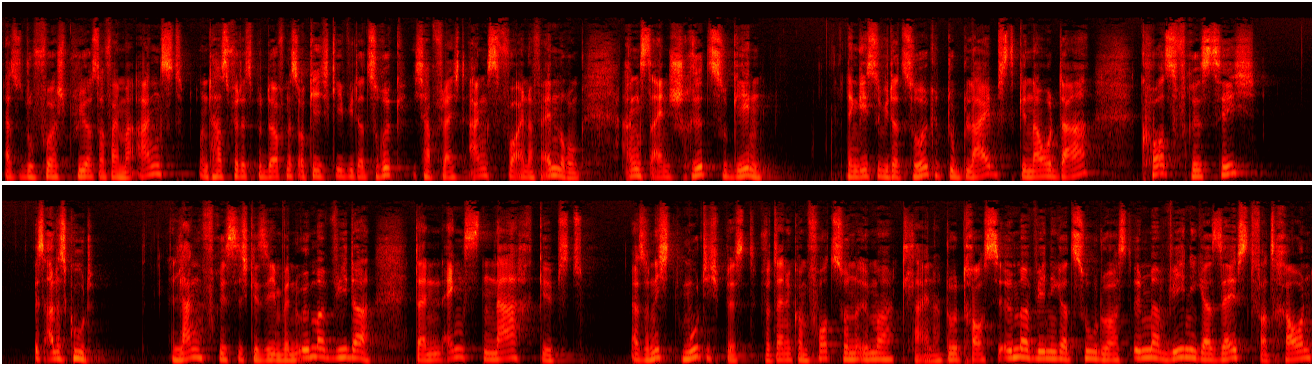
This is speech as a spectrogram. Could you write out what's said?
also du verspürst auf einmal Angst und hast für das Bedürfnis, okay, ich gehe wieder zurück, ich habe vielleicht Angst vor einer Veränderung, Angst, einen Schritt zu gehen, dann gehst du wieder zurück, du bleibst genau da, kurzfristig ist alles gut langfristig gesehen, wenn du immer wieder deinen Ängsten nachgibst, also nicht mutig bist, wird deine Komfortzone immer kleiner. Du traust dir immer weniger zu, du hast immer weniger Selbstvertrauen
